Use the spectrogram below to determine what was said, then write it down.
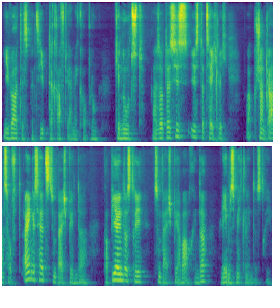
über das Prinzip der Kraft-Wärme-Kopplung genutzt. Also das ist, ist tatsächlich äh, schon ganz oft eingesetzt, zum Beispiel in der Papierindustrie, zum Beispiel aber auch in der Lebensmittelindustrie.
